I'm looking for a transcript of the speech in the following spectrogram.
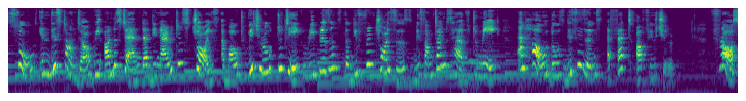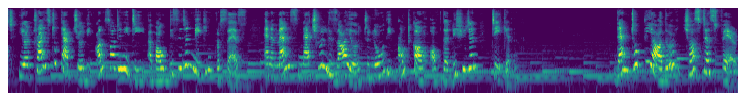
So, in this stanza, we understand that the narrator's choice about which road to take represents the different choices we sometimes have to make and how those decisions affect our future. Frost here tries to capture the uncertainty about decision making process and immense natural desire to know the outcome of the decision taken. Then took the other just as fair,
